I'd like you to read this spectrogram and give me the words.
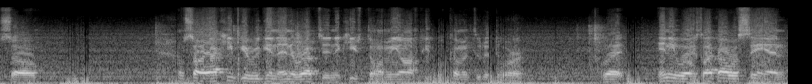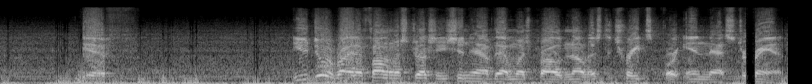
so I'm sorry, I keep getting interrupted and it keeps throwing me off. People coming through the door. But anyways, like I was saying, if you do it right and follow instructions, you shouldn't have that much problem. Not unless the traits are in that strand.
